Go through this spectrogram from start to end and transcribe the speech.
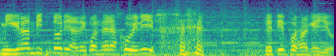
mi gran victoria de cuando era juvenil. ¿Qué tiempo es aquello?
